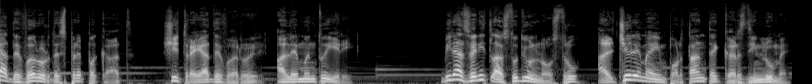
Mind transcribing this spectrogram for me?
adevăruri despre păcat și trei adevăruri ale mântuirii. Bine ați venit la studiul nostru al cele mai importante cărți din lume,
